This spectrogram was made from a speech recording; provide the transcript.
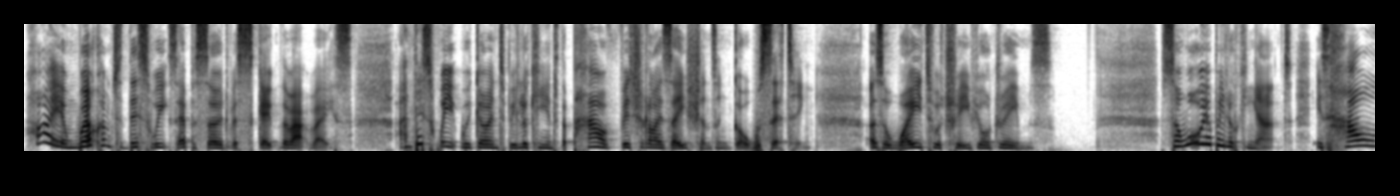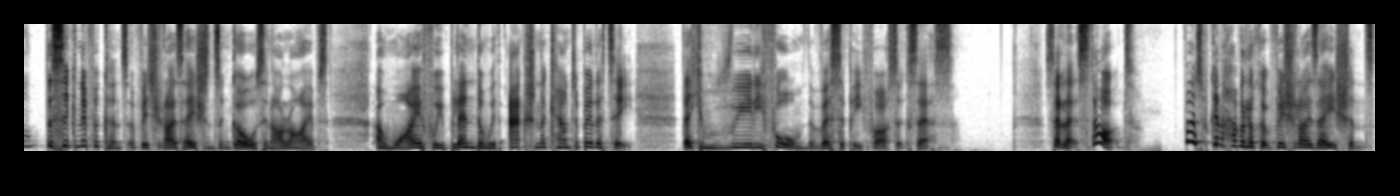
Hi, and welcome to this week's episode of Escape the Rat Race. And this week we're going to be looking into the power of visualizations and goal setting as a way to achieve your dreams. So, what we'll be looking at is how the significance of visualizations and goals in our lives, and why, if we blend them with action accountability, they can really form the recipe for our success. So, let's start. First, we're going to have a look at visualizations.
